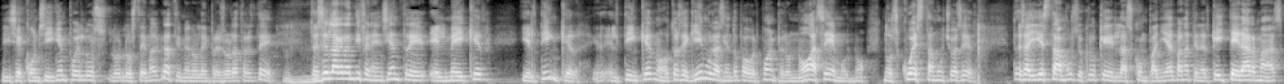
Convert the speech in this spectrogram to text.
y se consiguen pues los, los, temas gratis, menos la impresora 3D. Entonces es la gran diferencia entre el Maker y el Tinker. El, Tinker, nosotros seguimos haciendo PowerPoint, pero no hacemos, ¿no? Nos cuesta mucho hacer. Entonces ahí estamos, yo creo que las compañías van a tener que iterar más,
